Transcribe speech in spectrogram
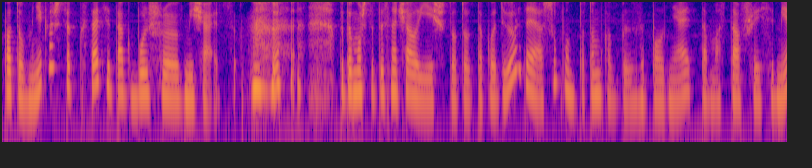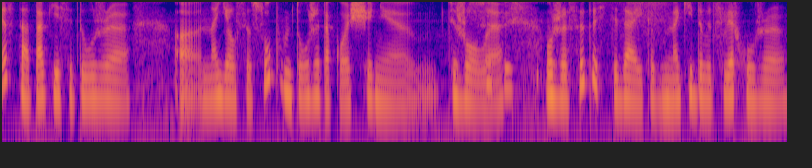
потом. Мне кажется, кстати, так больше вмещается. Потому что ты сначала ешь что-то такое твердое, а супом потом как бы заполняет там оставшееся место. А так, если ты уже э, наелся супом, то уже такое ощущение тяжелое. Сытость. Уже сытости, да, и как бы накидывать сверху уже,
